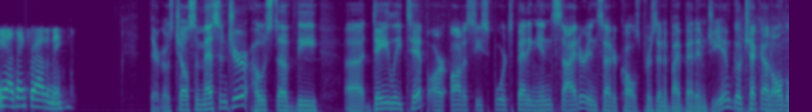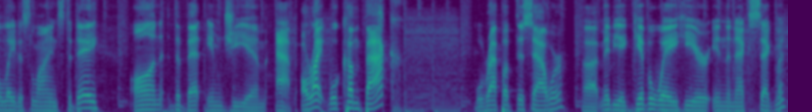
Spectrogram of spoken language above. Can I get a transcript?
Yeah, thanks for having me. There goes Chelsa Messinger, host of the uh, Daily Tip, our Audacy Sports Betting Insider. Insider calls presented by BetMGM. Go check out all the latest lines today on the BetMGM app. All right, we'll come back. We'll wrap up this hour. Uh, maybe a giveaway here in the next segment.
